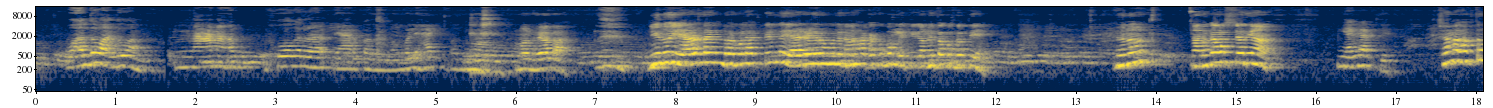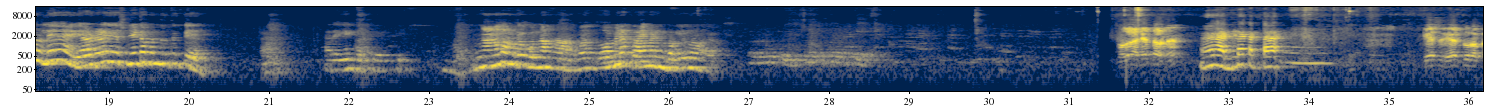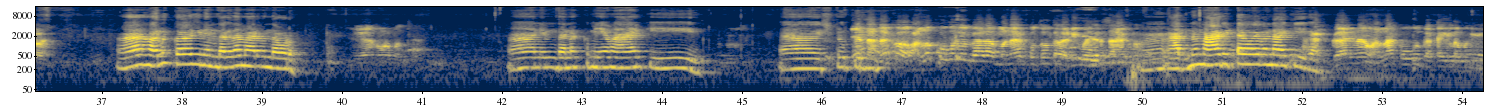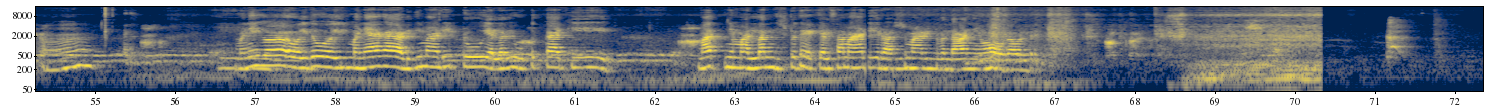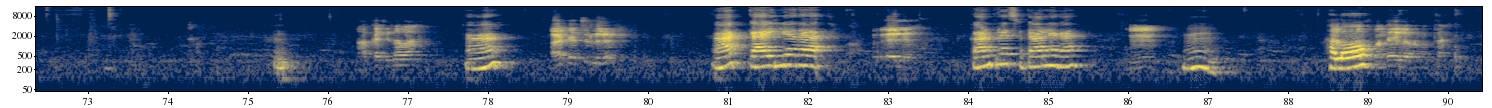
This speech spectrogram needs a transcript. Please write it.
ಒಂದು ಒಂದು ನಾನು ಹೋಗದ್ರ ಯಾರು ಬಂದ್ರು ಹಾಕಿ ಆತ ನೀನು ಎರಡ್ ಲೈನ್ ರಂಗೋಲಿ ಹಾಕ್ತಿಲ್ಲ ಎರಡ್ ಎರಡು ರಂಗೋಲಿ ನನಗೆ ಹಾಕಕ್ ಬರ್ಲಿಕ್ಕೆ? ಈಗ ಅನಿತ ಗೊತ್ತೈತಿ ಏನು? ನನಗ ಆಶ್ಚರ್ಯ. ಹೆಂಗ ಹಾಕ್ತಿ? ಚೆನ್ನಾಗಿ ಹಾಕ್ತಾವಲ್ಲಿ ಎರಡು ಎಳೆ ಎಷ್ಟು ನೀಟಾಗಿ ಬಂದಿರ್ತೈತಿ. ಅರೆ ಏನ್ ಗೊತ್ತೈತಿ ನನಗೆ ಅನ್ಬೇಕು ನಾ ಒಂದ್ ಒಮ್ಮೆ ಟ್ರೈ ಮಾಡಿ ಬರ್ಲಿಲ್ಲ ನನಗೆ ಹಾ ಹೊಲಕ್ಕಾಗಿ ನಿಮ್ ದಗದ ಮಾಡಿ ಮತ್ತ ಹಾ ನಿಮ್ ದನಕ್ ಮೇವ್ ಹಾಕಿ ಇಷ್ಟು ಅದನ್ನ ಮಾಡಿಟ್ಟ ಬಂದಾಕಿ ಈಗ. ಮನೀಗ ಇದು ಇಲ್ಲಿ ಮನ್ಯಾಗ ಅಡ್ಗಿ ಮಾಡಿಟ್ಟು ಎಲ್ಲರಿಗೂ ಊಟಕ್ಕೆ ಹಾಕಿ. ಮತ್ ನಿಮ್ಮ ಅಲ್ಲೊಂದಿಷ್ಟು ಇಷ್ಟು ಕೆಲಸ ಮಾಡಿ ರಶ್ ಮಾಡಿಟ್ಟು ಬಂದಾವ ನೀವು ಹೋಗವಲ್ರಿ. ಅಕ್ಕ ಇಲ್ಲಿ ಅದಾಳ. ಕಾನ್ಫ್ಲೆಕ್ಸ್ ಕಾಲ್ನ್ಯಾಗ. ಹ್ಮ್. ಹಲೋ?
